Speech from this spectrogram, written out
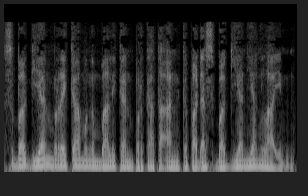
Sebagian mereka mengembalikan perkataan kepada sebagian yang lain.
